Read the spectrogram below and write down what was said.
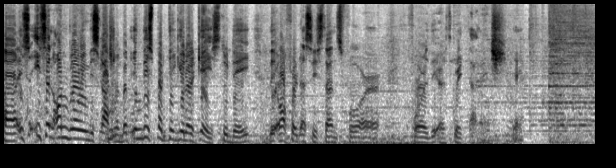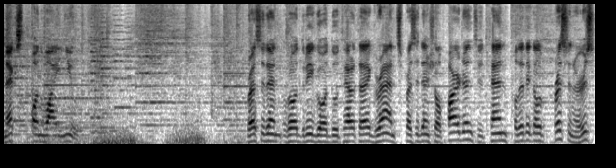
It's, it's an ongoing discussion, but in this particular case today, they offered assistance for, for the earthquake damage. Next on Why News. President Rodrigo Duterte grants presidential pardon to 10 political prisoners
